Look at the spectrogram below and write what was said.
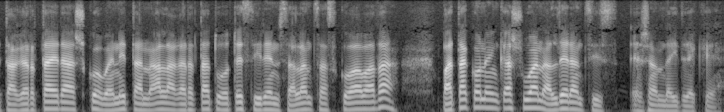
eta gertaera asko benetan hala gertatu ote ziren zalantzazkoa bada, Patakonen kasuan alderantziz esan daiteke.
